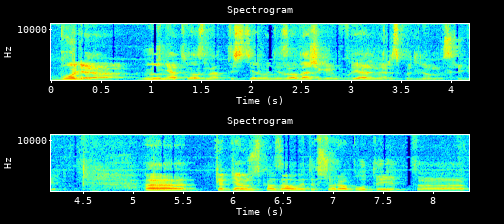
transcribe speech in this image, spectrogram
более менее отвязанное от тестирования задачи как в реальной распределенной среде. А, как я уже сказал, это все работает а,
